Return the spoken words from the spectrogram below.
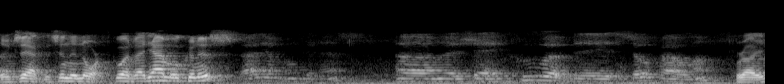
Exactly. It's in the north. Go ahead. Vayam Ukanis. אדם אונקנס, שהוא בסוף העולם, Right.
